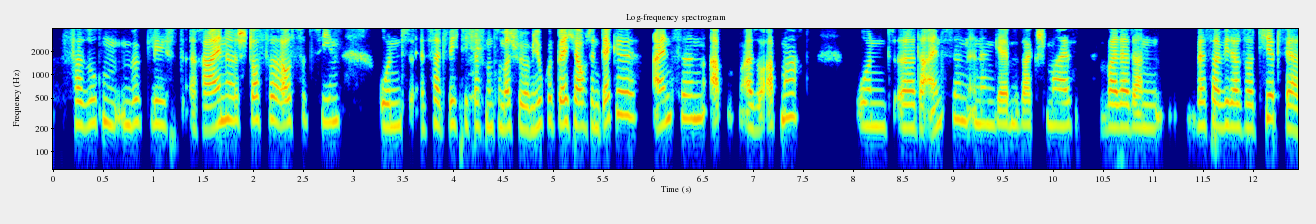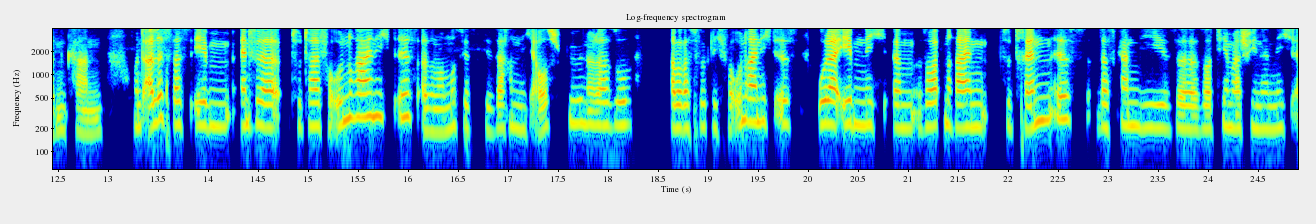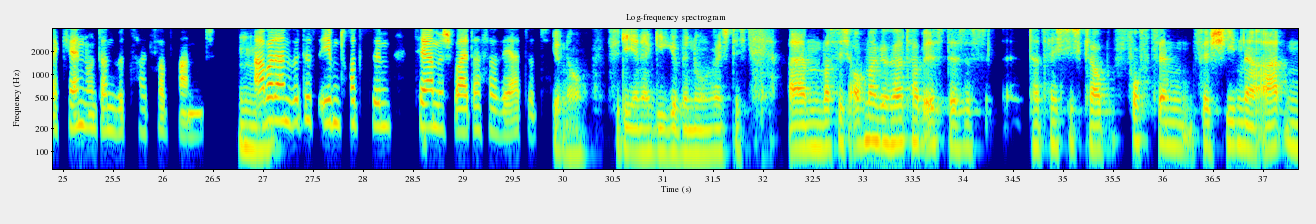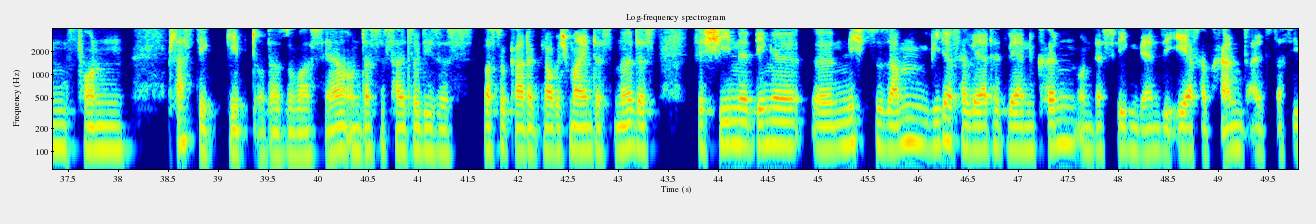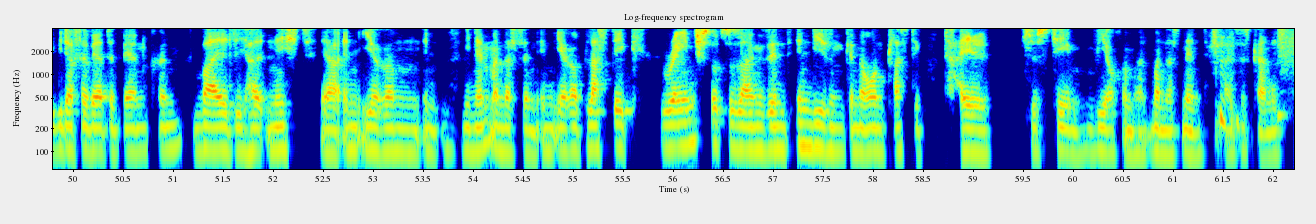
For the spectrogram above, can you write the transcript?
versuchen, möglichst reine Stoffe rauszuziehen. Und es ist halt wichtig, dass man zum Beispiel beim Joghurtbecher auch den Deckel einzeln ab, also abmacht und äh, da einzeln in den gelben Sack schmeißt, weil er dann besser wieder sortiert werden kann. Und alles, was eben entweder total verunreinigt ist, also man muss jetzt die Sachen nicht ausspülen oder so, aber was wirklich verunreinigt ist oder eben nicht ähm, sortenrein zu trennen ist, das kann diese Sortiermaschine nicht erkennen und dann wird es halt verbrannt. Mhm. Aber dann wird es eben trotzdem thermisch weiterverwertet. Genau, für die Energiegewinnung, richtig. Ähm, was ich auch mal gehört habe, ist, dass es tatsächlich, glaube 15 verschiedene Arten von Plastik gibt oder sowas, ja. Und das ist halt so dieses, was du gerade, glaube ich, meintest, ne, dass verschiedene Dinge äh, nicht zusammen wiederverwertet werden können und deswegen werden sie eher verbrannt, als dass sie wiederverwertet werden können, weil sie halt nicht, ja, in ihrem, in, wie nennt man das denn, in ihrer Plastik-Range sozusagen sind, in diesem genauen Plastikteilsystem, wie auch immer man das nennt. Ich weiß es gar nicht.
